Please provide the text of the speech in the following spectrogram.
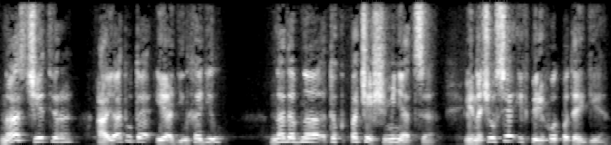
«Нас четверо, а я тут и один ходил. Надо бы только почаще меняться». И начался их переход по тайге.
